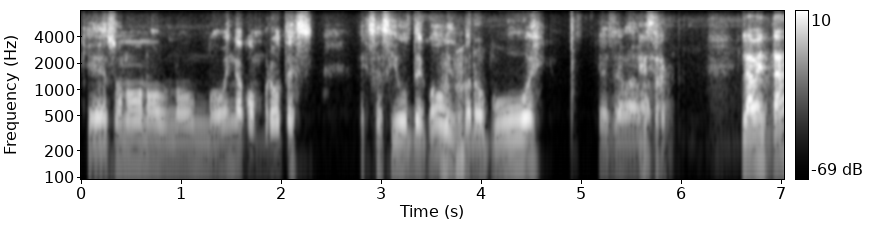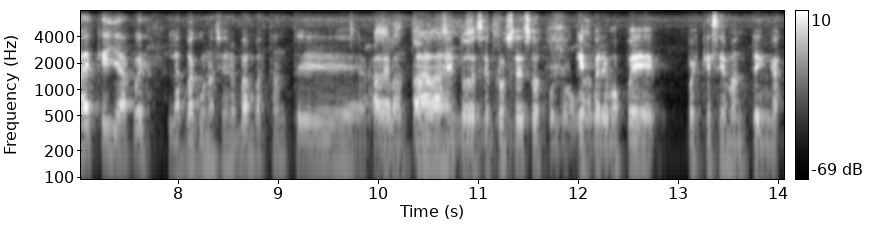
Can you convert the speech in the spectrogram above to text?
que eso no, no, no, no, venga con brotes excesivos de COVID, pero pues que se va a Exacto. La ventaja es que ya pues las vacunaciones van bastante adelantadas, en todo ese proceso, que esperemos pues, pues que se mantenga.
